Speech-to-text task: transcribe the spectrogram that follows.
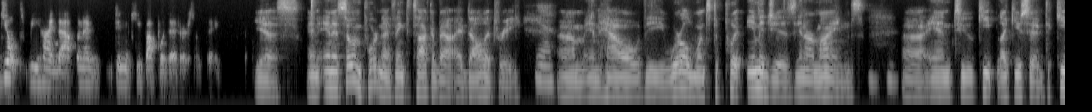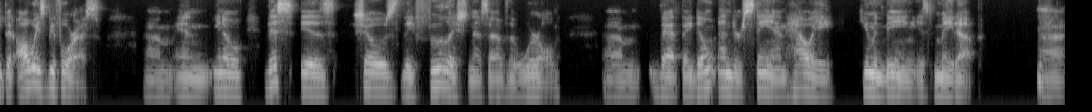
guilt behind that when I didn't keep up with it or something. Yes, and and it's so important, I think, to talk about idolatry, yeah, um, and how the world wants to put images in our minds, mm-hmm. uh, and to keep, like you said, to keep it always before us. Um, and you know, this is shows the foolishness of the world um, that they don't understand how a human being is made up uh,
